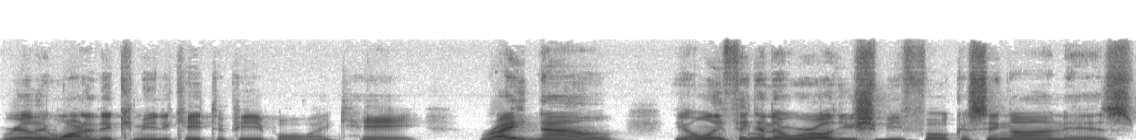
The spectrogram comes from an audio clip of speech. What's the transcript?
really wanted to communicate to people like, hey, right now, the only thing in the world you should be focusing on is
